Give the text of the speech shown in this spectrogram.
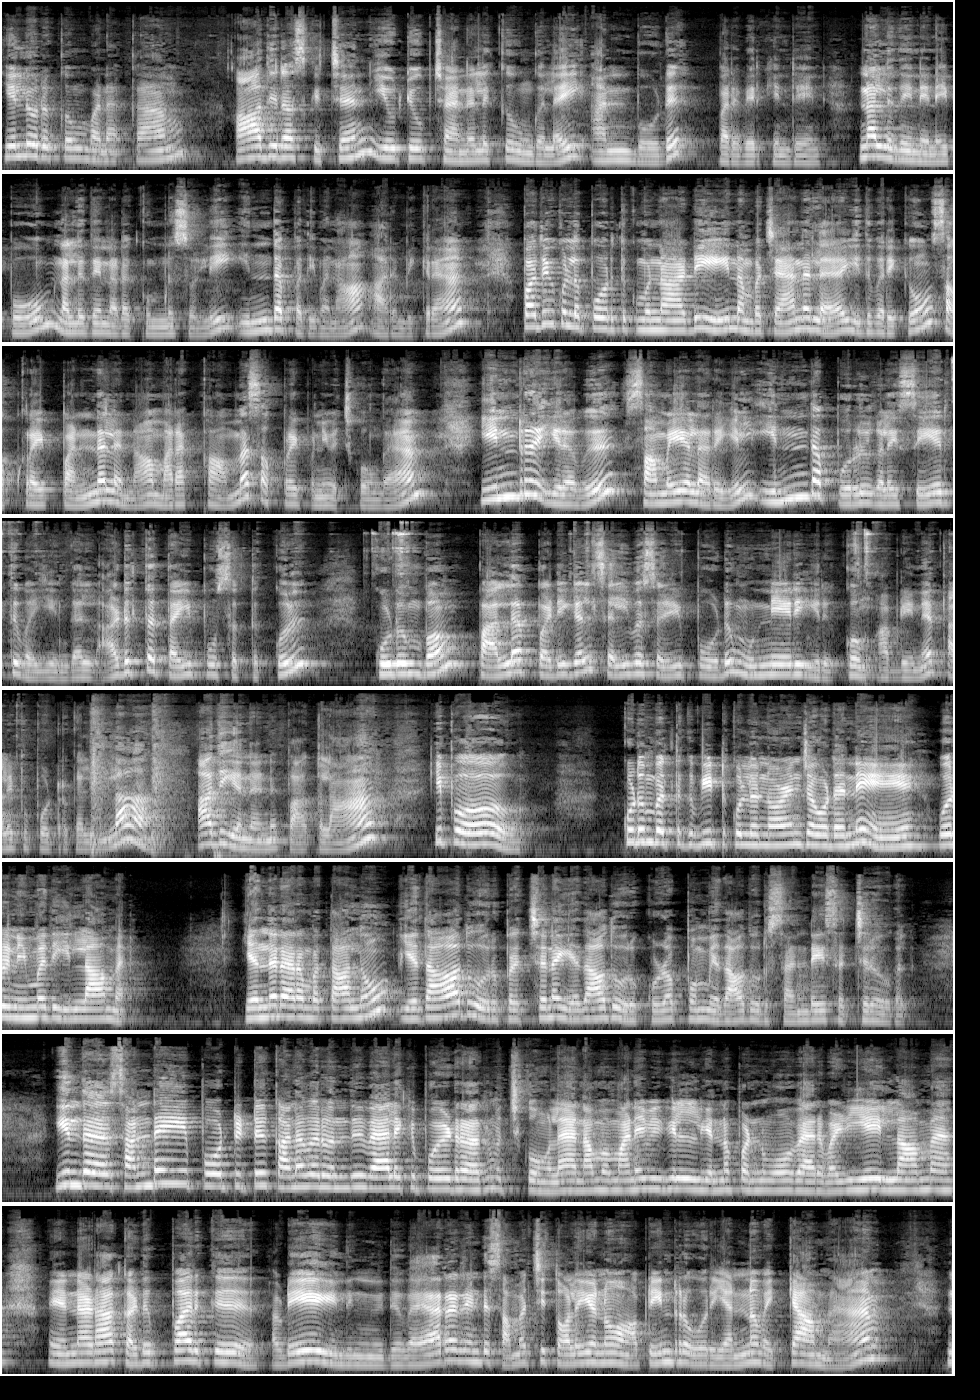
எல்லோருக்கும் வணக்கம். Aadhira's kitchen YouTube சேனலுக்கு உங்களை அன்போடு வரவேற்கின்றேன். நல்லதை நினைப்போம் நல்லதே நடக்கும்னு சொல்லி இந்த பதிவை நான் ஆரம்பிக்கிறேன். பதிவுக்குள்ளே போகிறதுக்கு முன்னாடி நம்ம சேனலை இது வரைக்கும் சப்ஸ்கிரைப் பண்ணலைன்னா மறக்காமல் சப்ஸ்கிரைப் பண்ணி வச்சுக்கோங்க. இன்று இரவு சமையலறையில் இந்த பொருள்களை சேர்த்து வையுங்கள். அடுத்த தைப்பூசத்துக்குள் குடும்பம் பல படிகள் செல்வ செழிப்போடு முன்னேறி இருக்கும் அப்படின்னு தலைப்பு போட்டிருக்க இல்லைங்களா? அது என்னன்னு பார்க்கலாம். இப்போது குடும்பத்துக்கு வீட்டுக்குள்ளே நுழைஞ்ச உடனே ஒரு நிம்மதி இல்லாமல் எந்த நேரம் பார்த்தாலும் ஏதாவது ஒரு பிரச்சனை ஏதாவது ஒரு குழப்பம் ஏதாவது ஒரு சண்டை சச்சரவுகள் இந்த சண்டை போட்டுட்டு கணவர் வந்து வேலைக்கு போயிடுறாருன்னு வச்சுக்கோங்களேன். நம்ம மனைவிகள் என்ன பண்ணுவோம்? வேறு வழியே இல்லாமல் என்னடா கடுப்பாக இருக்குது அப்படியே இது இது வேற ரெண்டு சமைச்சு தொலையணும் அப்படின்ற ஒரு எண்ணம் வைக்காமல்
